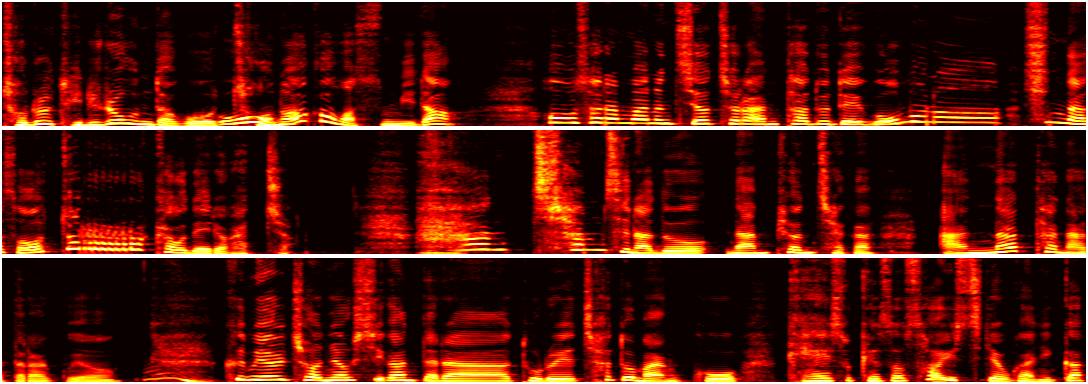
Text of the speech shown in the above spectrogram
저를 데리러 온다고 오. 전화가 왔습니다. 어 사람 많은 지하철 안 타도 되고 어머나 신나서 쪼르륵 하고 내려갔죠. 한참 지나도 남편 차가 안 나타나더라고요. 음. 금요일 저녁 시간대라 도로에 차도 많고 계속해서 서 있으려고 하니까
